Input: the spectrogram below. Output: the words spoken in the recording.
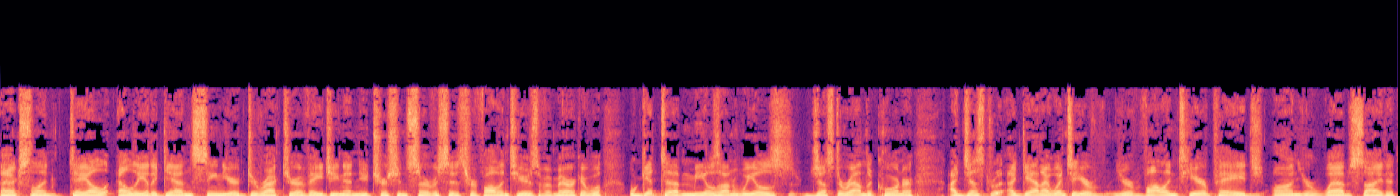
Excellent. Dale Elliott again, Senior Director of Aging and Nutrition Services for Volunteers of America. We'll, we'll get to Meals on Wheels just around the corner. I just, again, I went to your, your volunteer page on your website and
